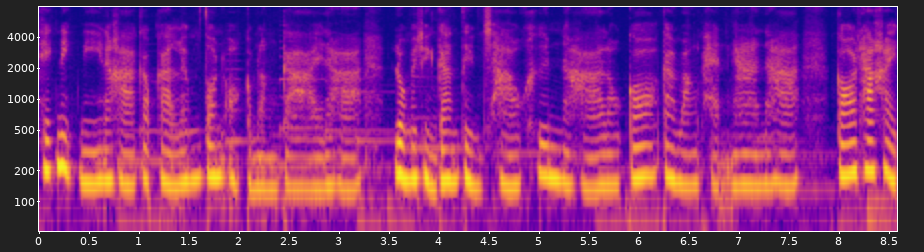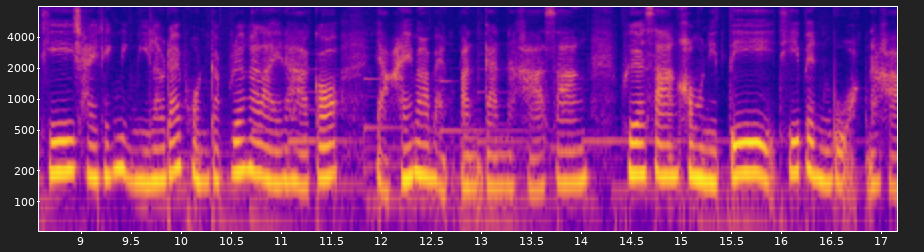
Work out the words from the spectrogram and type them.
เทคนิคนี้นะคะ กับการเริ่มต้นออกกำลังกายนะคะ รวมไปถึงการตื่นเช้าขึ้นนะคะ แล้วก็การวางแผนงานนะคะ ก็ถ้าใครที่ใช้เทคนิคนี้แล้วได้ผลกับเรื่องอะไรนะคะ ก็อยากให้มาแบ่งปันกันนะคะ สร้างเพื่อสร้าง communityที่เป็นบวกนะคะ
